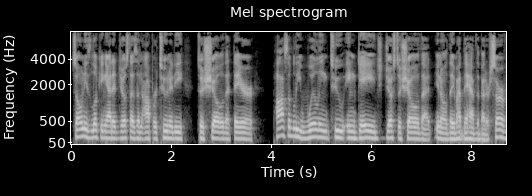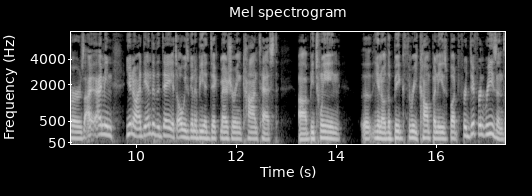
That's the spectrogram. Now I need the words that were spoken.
Sony's looking at it just as an opportunity to show that they're possibly willing to engage just to show that you know they they have the better servers. I, I mean, you know, at the end of the day, it's always going to be a dick measuring contest uh, between uh, you know the big three companies, but for different reasons.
